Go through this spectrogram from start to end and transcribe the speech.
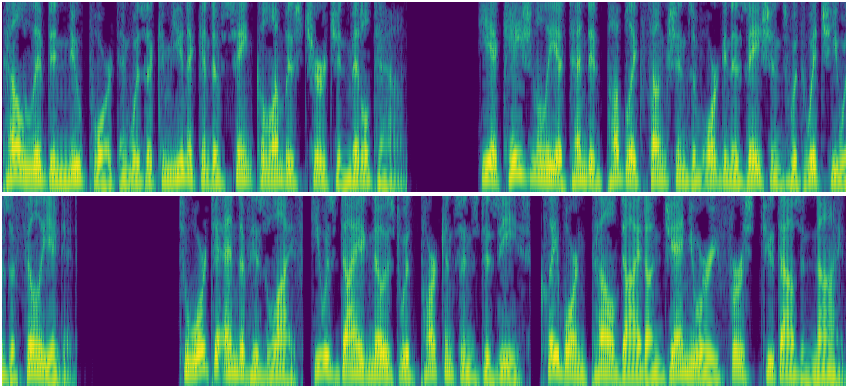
Pell lived in Newport and was a communicant of St. Columba's Church in Middletown. He occasionally attended public functions of organizations with which he was affiliated. Toward to end of his life, he was diagnosed with Parkinson's disease. Claiborne Pell died on January 1, 2009.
